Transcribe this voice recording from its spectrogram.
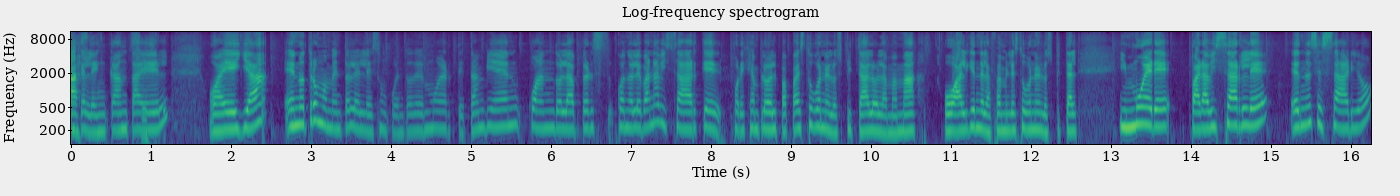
amistad. que le encanta a él o a ella, en otro momento le lees un cuento de muerte. También cuando la pers- cuando le van a avisar que, por ejemplo, el papá estuvo en el hospital o la mamá o alguien de la familia estuvo en el hospital y muere, para avisarle es necesario,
